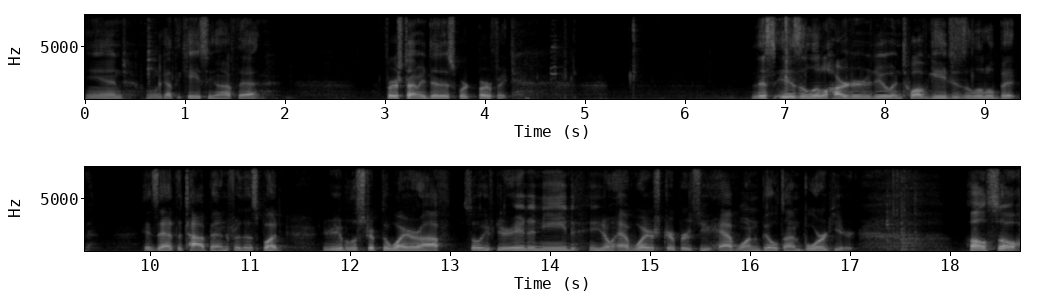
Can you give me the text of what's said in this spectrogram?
And we got the casing off that. First time I did this worked perfect. This is a little harder to do and 12 gauge is a little bit is at the top end for this, but you're able to strip the wire off. So if you're in a need, and you don't have wire strippers, you have one built on board here. Also,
